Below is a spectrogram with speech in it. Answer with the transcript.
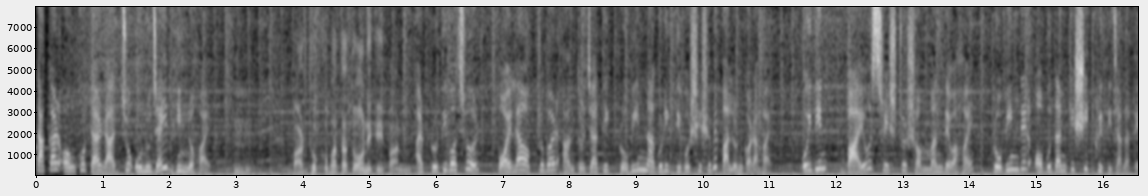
টাকার অঙ্কটা রাজ্য অনুযায়ী ভিন্ন হয়। হুম বার্ধক্য ভাতা তো অনেকেই পান। আর প্রতি বছর পয়লা অক্টোবর আন্তর্জাতিক প্রবীণ নাগরিক দিবস হিসেবে পালন করা হয়। ওই দিন বায়োশ্রেষ্ঠ সম্মান দেওয়া হয় প্রবীণদের অবদানকে স্বীকৃতি জানাতে।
